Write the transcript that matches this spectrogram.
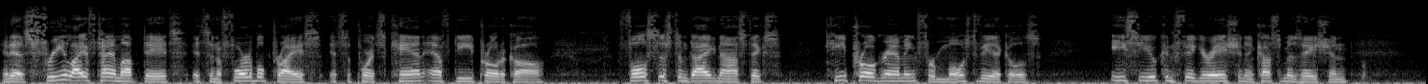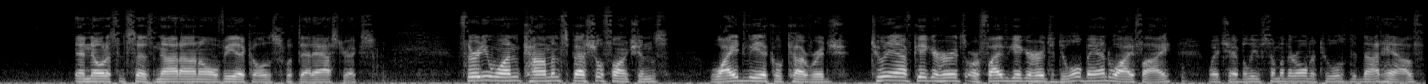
It has free lifetime updates. It's an affordable price. It supports CAN FD protocol full system diagnostics, key programming for most vehicles, ECU configuration and customization, and notice it says not on all vehicles with that asterisk. 31 common special functions, wide vehicle coverage, 2.5 gigahertz or 5 gigahertz dual band Wi Fi, which I believe some of their older tools did not have.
